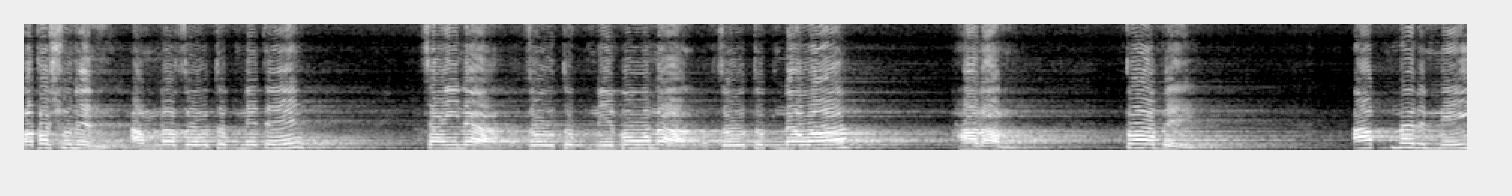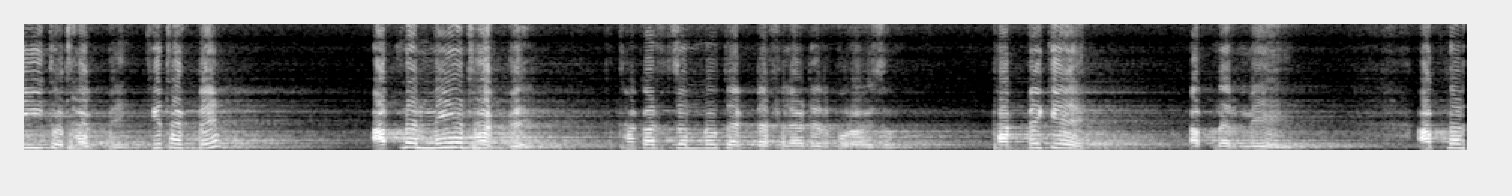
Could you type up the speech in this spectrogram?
কথা শুনেন, আমরা যৌতুক নিতে চাই না, যৌতুক নেব না, যৌতুক নেওয়া হারাম। তবে আপনার মেয়েই তো থাকবে। কে থাকবে? আপনার মেয়ে থাকবে। থাকার জন্য তো একটা ফ্ল্যাটের প্রয়োজন। থাকবে কে? আপনার মেয়ে। আপনার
